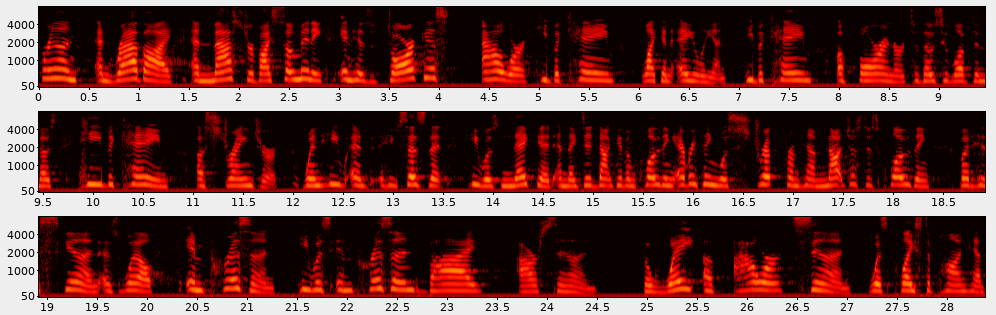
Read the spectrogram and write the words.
friend and rabbi and master by so many, in his darkest hour, he became like an alien. He became a foreigner to those who loved him most. He became a stranger when he and he says that he was naked and they did not give him clothing everything was stripped from him not just his clothing but his skin as well in prison he was imprisoned by our sin the weight of our sin was placed upon him.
